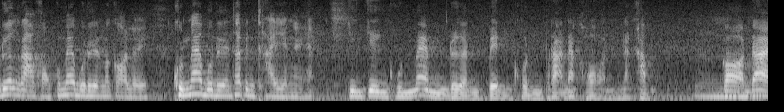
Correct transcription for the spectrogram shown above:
เรื่องราวของคุณแม่บุญเรือนมาก่อนเลย คุณแม่บุญเรือนถ้าเป็นใครยังไงฮะ จริง ๆ คุณแม่เรือนเป็นคนพระนครนะครับ อืม ก็ได้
